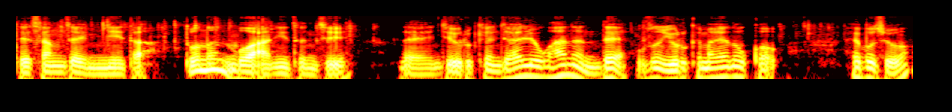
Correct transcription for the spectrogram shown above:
대상자입니다. 또는 뭐 아니든지 네 이제 이렇게 이제 하려고 하는데 우선 이렇게만 해놓고 해보죠.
